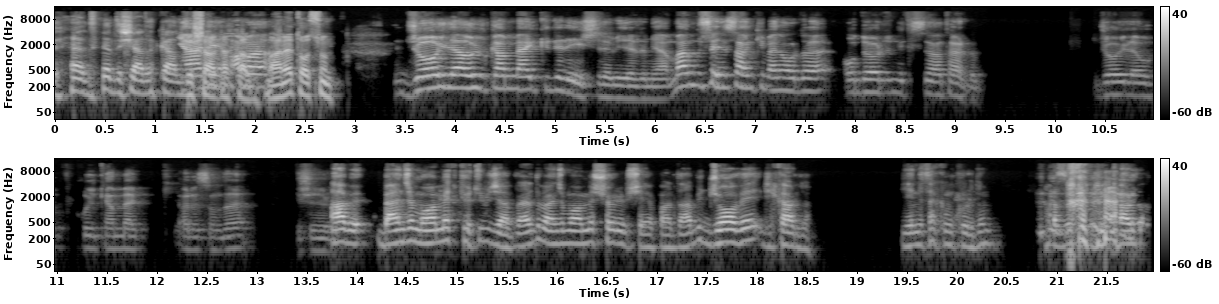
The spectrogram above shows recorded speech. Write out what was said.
dışarıda kaldı. Yani Dışarıda kaldı. ama- Lanet olsun. Joe ile Hülkenberg'i de değiştirebilirdim ya. Magnussen'i sanki ben orada o dördün ikisini atardım. Joe ile Hülkenberg arasında düşünürdüm. Abi bence Muhammed kötü bir cevap verdi. Bence Muhammed şöyle bir şey yapardı abi. Joe ve Ricardo. Yeni takım kurdum. Hazır Ricardo.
